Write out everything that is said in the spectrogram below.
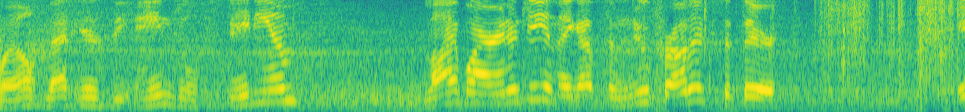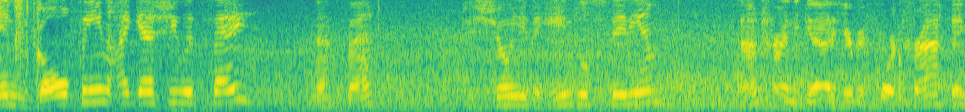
Well, that is the Angel Stadium. Livewire Energy, and they got some new products that they're engulfing, I guess you would say. And that's that. Just showing you the Angel Stadium. And I'm trying to get out of here before traffic.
